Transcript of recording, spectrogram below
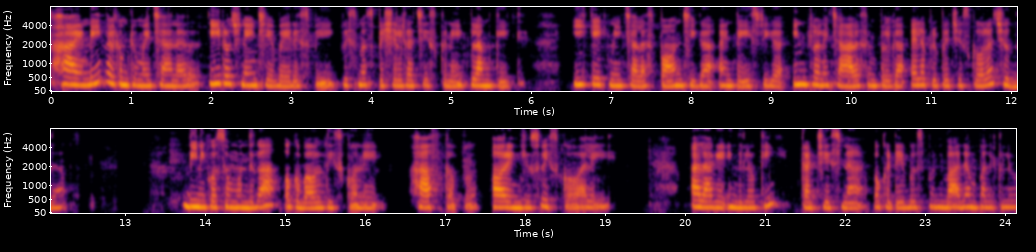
హాయ్ అండి వెల్కమ్ టు మై ఛానల్. ఈరోజు నేను చేయబోయే రెసిపీ క్రిస్మస్ స్పెషల్గా చేసుకునే ప్లమ్ కేక్. ఈ కేక్ని చాలా స్పాంజీగా అండ్ టేస్టీగా ఇంట్లోనే చాలా సింపుల్గా ఎలా ప్రిపేర్ చేసుకోవాలో చూద్దాం. దీనికోసం ముందుగా ఒక బౌల్ తీసుకొని హాఫ్ కప్ ఆరెంజ్ జ్యూస్ వేసుకోవాలి. అలాగే ఇందులోకి కట్ చేసిన ఒక టేబుల్ స్పూన్ బాదం పలుకులు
